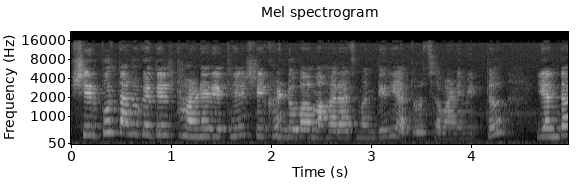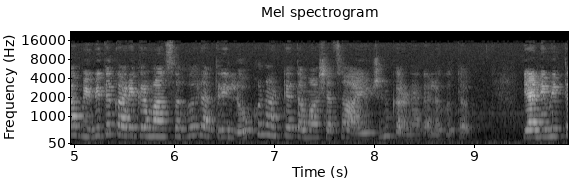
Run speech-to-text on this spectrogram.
शिरपूर तालुक्यातील थाणेर येथील श्री खंडोबा महाराज मंदिर यात्रोत्सवानिमित्त यंदा विविध कार्यक्रमांसह रात्री लोकनाट्य तमाशाचं आयोजन करण्यात आलं होतं. यानिमित्त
